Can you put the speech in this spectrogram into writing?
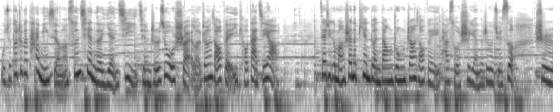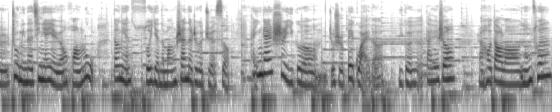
我觉得这个太明显了，孙茜的演技简直就甩了张小斐一条大街啊！在这个盲山的片段当中，张小斐她所饰演的这个角色是著名的青年演员黄璐当年所演的盲山的这个角色。她应该是一个就是被拐的一个大学生，然后到了农村，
